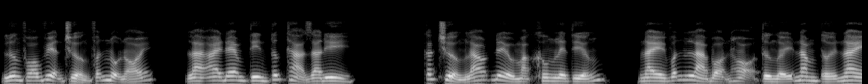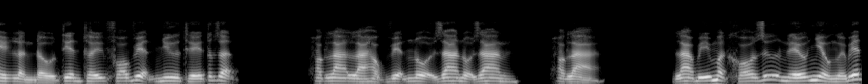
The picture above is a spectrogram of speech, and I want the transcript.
Lương phó viện trưởng phẫn nộ nói, là ai đem tin tức thả ra đi? Các trưởng lão đều mặc không lên tiếng, này vẫn là bọn họ từng ấy năm tới nay lần đầu tiên thấy phó viện như thế tức giận. Hoặc là là học viện nội gia nội gian, hoặc là là bí mật khó giữ nếu nhiều người biết,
